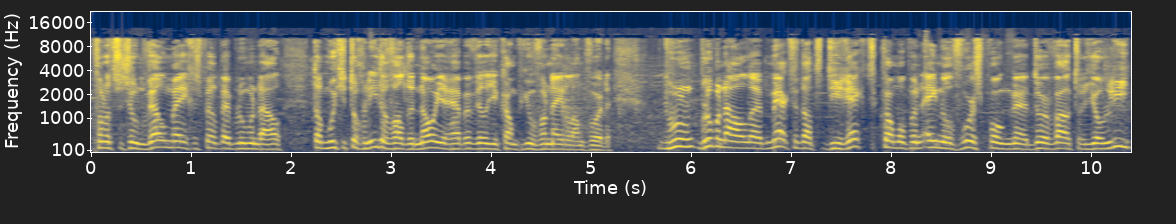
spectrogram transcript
van het seizoen wel meegespeeld bij Bloemendaal. Dan moet je toch in ieder geval de Nooier hebben, wil je kampioen van Nederland worden. Bloemendaal merkte dat direct, kwam op een 1-0 voorsprong door Wouter Jolie.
